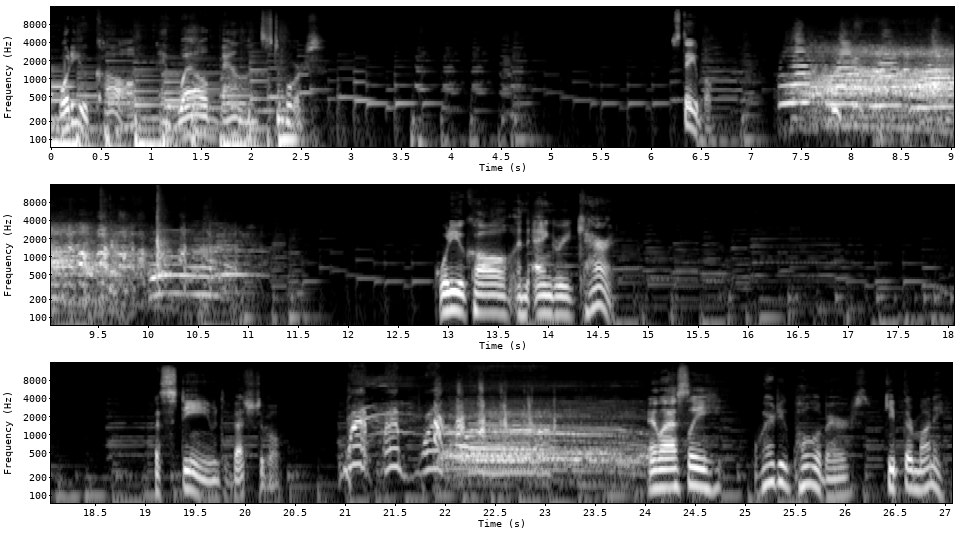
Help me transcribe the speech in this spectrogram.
What do you call a well balanced horse? Stable. What do you call an angry carrot? A steamed vegetable. And lastly, where do polar bears keep their money?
